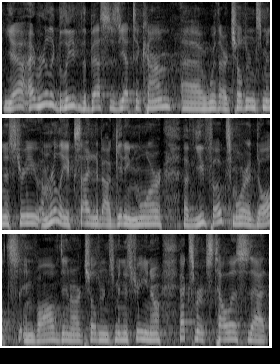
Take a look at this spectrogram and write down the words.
Yeah, I really believe the best is yet to come uh, with our children's ministry. I'm really excited about getting more of you folks, more adults involved in our children's ministry. You know, experts tell us that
